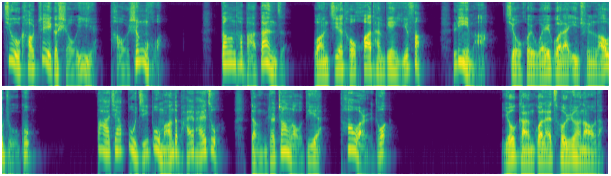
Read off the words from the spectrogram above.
就靠这个手艺讨生活。当他把担子往街头花坛边一放，立马就会围过来一群老主顾。大家不急不忙的排排坐，等着张老爹掏耳朵。有赶过来凑热闹的，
